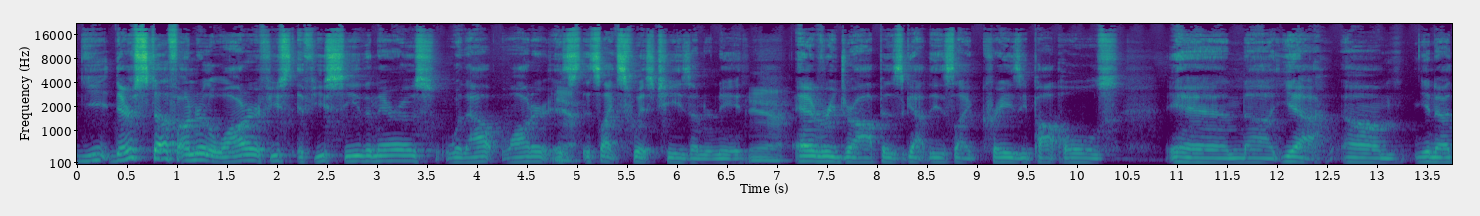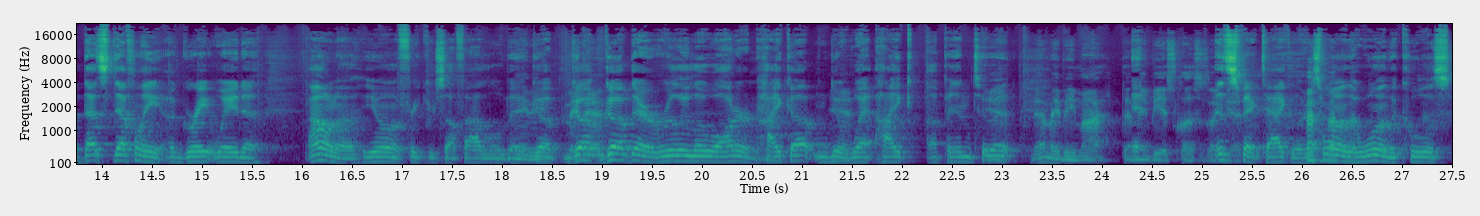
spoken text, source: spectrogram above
you, there's stuff under the water. If you if you see the narrows without water, it's Yeah. it's like Swiss cheese underneath. Yeah, Every drop has got these like crazy potholes, and uh, yeah, um, you know that's definitely a great way to. I don't know. You want to freak yourself out a little bit. Maybe- go up, go, that- go up there, really low water, and hike up and do Yeah. a wet hike up into yeah. it. That may be my. That may be as close as I can. It's get. spectacular. It's one of the one of the coolest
